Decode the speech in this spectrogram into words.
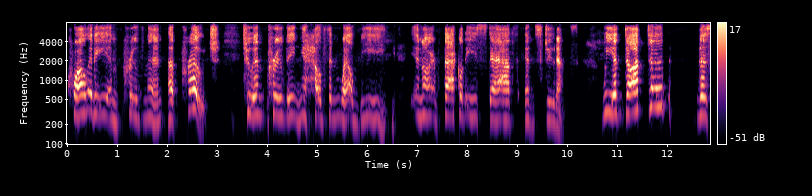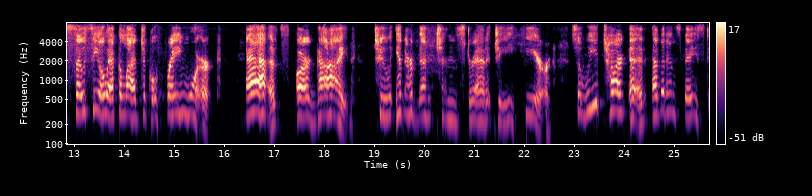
quality improvement approach to improving health and well being in our faculty, staff, and students. We adopted the socio ecological framework as our guide to intervention strategy here. So we target evidence based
